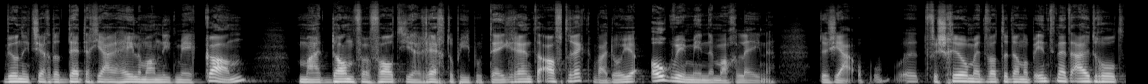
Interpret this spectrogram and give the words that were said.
Wil niet zeggen dat 30 jaar helemaal niet meer kan. Maar dan vervalt je recht op hypotheekrenteaftrek, waardoor je ook weer minder mag lenen. Dus ja, op, op, het verschil met wat er dan op internet uitrolt,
